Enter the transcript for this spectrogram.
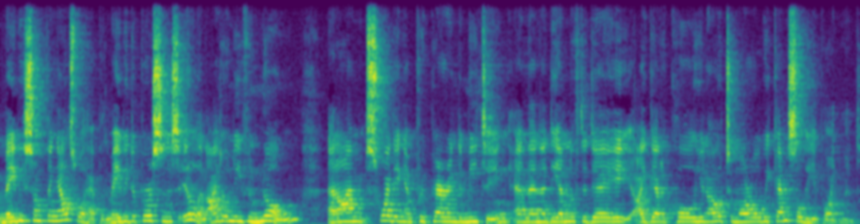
maybe something else will happen. Maybe the person is ill and I don't even know and I'm sweating and preparing the meeting and then at the end of the day I get a call, you know, tomorrow we cancel the appointment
